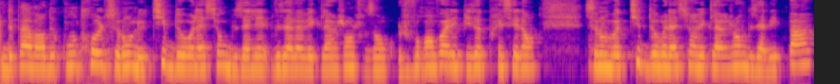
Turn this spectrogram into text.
de pas avoir de contrôle selon le type de relation que vous allez vous avez avec l'argent. Je vous je vous renvoie à l'épisode précédent. Selon votre type de relation avec l'argent, vous n'allez pas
